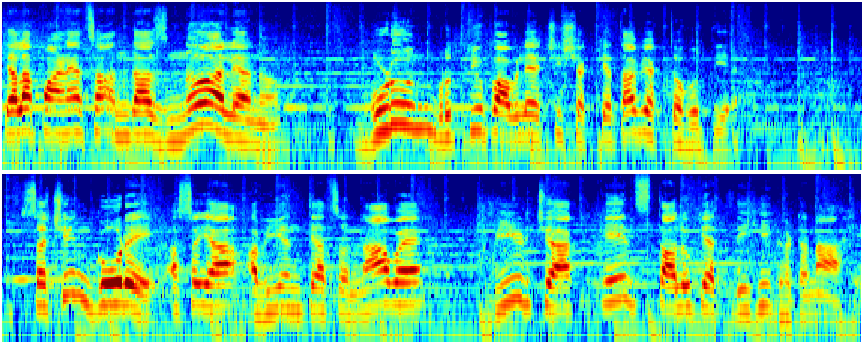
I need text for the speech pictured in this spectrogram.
त्याला पाण्याचा अंदाज न आल्यानं बुडून मृत्यू पावल्याची शक्यता व्यक्त होती आहे सचिन गोरे असं या अभियंत्याचं नाव आहे. बीडच्या केज तालुक्यातली ही घटना आहे.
